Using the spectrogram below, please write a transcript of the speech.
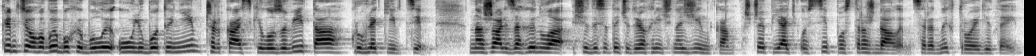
Крім цього, вибухи були у Люботині, Черкаській Лозовій та Кругляківці. На жаль, загинула 64-річна жінка. Ще п'ять осіб постраждали. Серед них троє дітей.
